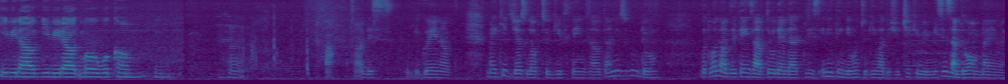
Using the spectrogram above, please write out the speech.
Give it out, give it out. More will come. Mm-hmm. Ah, all this will be going out. My kids just love to give things out, and it's good though. But one of the things I've told them that please, anything they want to give out, they should check it with me since I'm the one buying, right?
